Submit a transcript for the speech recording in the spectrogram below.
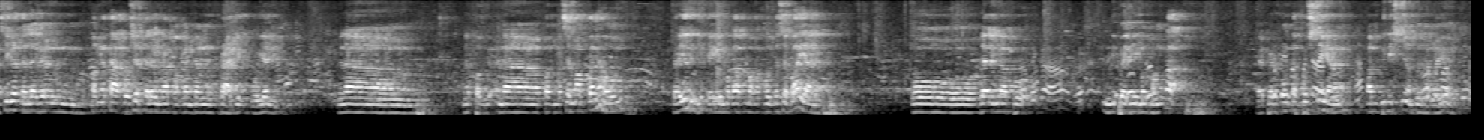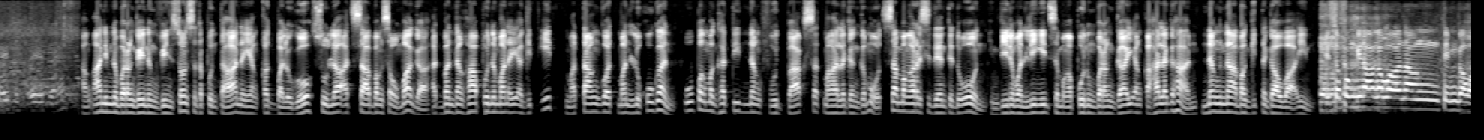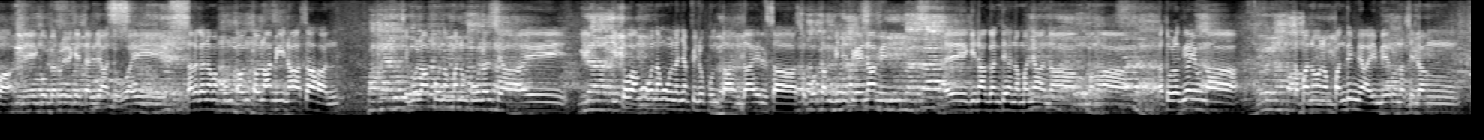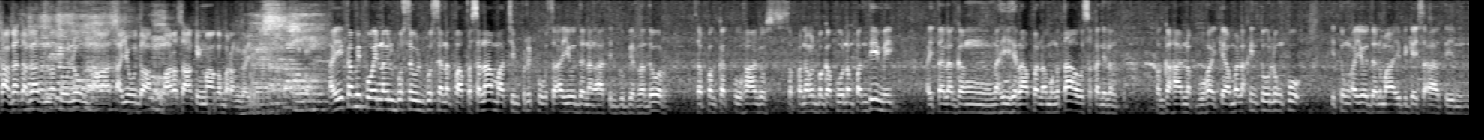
Kasi nga talagang pag natapos yan, talagang napagandang project po yan eh. Na, na, pag, na pag masamang panahon, kayo hindi kayo maka, makapunta sa bayan. O dahil nga po, hindi pwede magbangka. Eh, pero kung tapos na yan, ang bilis niya, doon na kayo. Ang anim na barangay ng Vinsons na napuntahan ay ang Kagbalugo, Sula at Sabang sa umaga at bandang hapon naman ay Agit-it, Matango at Manlukugan upang maghatid ng food packs at mahalagang gamot sa mga residente doon. Hindi naman lingid sa mga punong barangay ang kahalagahan ng nabanggit na gawain. Ito pong ginagawa ng team gawa ni Gobernador Enrique Talyado ay talaga naman pong taon-taon namin inaasahan. Simula po ng manungkulan siya ay ito ang unang-una niyang pinupuntahan dahil sa suportang binibigay namin ay ginagantihan naman niya ng mga katulad ngayon na sa panahon ng pandemya ay meron na silang kaagad-agad na tulong at ayuda para sa aking mga kabarangay. Ay kami po ay nalubos na ulbos na nagpapasalamat siyempre po sa ayuda ng ating gobernador sapagkat po halos sa panahon baga po ng pandemic ay talagang nahihirapan ang mga tao sa kanilang paghahanap buhay. Kaya malaking tulong po itong ayuda na maibigay sa atin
